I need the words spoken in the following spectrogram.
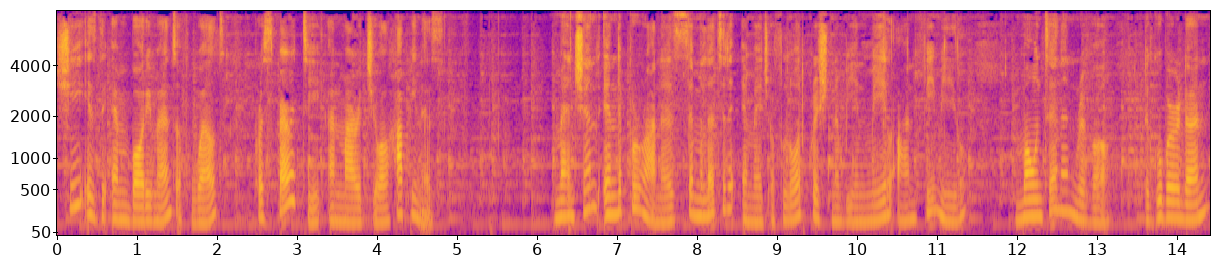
She is the embodiment of wealth, prosperity, and marital happiness. Mentioned in the Puranas, similar to the image of Lord Krishna being male and female, mountain and river, the Govardhan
